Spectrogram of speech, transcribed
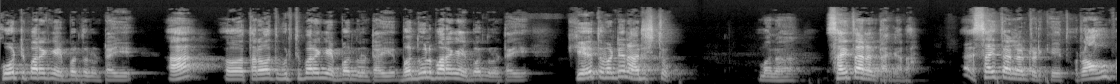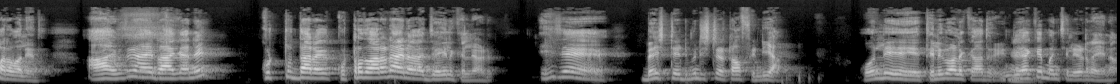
కోర్టు పరంగా ఇబ్బందులు ఉంటాయి. ఆ, తర్వాత వృత్తిపరంగా ఇబ్బందులు ఉంటాయి. బంధువుల పరంగా ఇబ్బందులు ఉంటాయి. కేతు అంటే నా అరిష్టం. మన సైతాన్ అంటాం కదా. సైతాన్ అంటాడు కేతు. రాహు పర్వాలేదు. ఆయన రాగానే కుట్ర ద్వారా కుట్ర ద్వారానే ఆయన జైలుకి వెళ్ళాడు. Is a best administrator of India only Telugu వాళ్ళు కాదు. ఇండియాకే మంచి లీడర్ అయినా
